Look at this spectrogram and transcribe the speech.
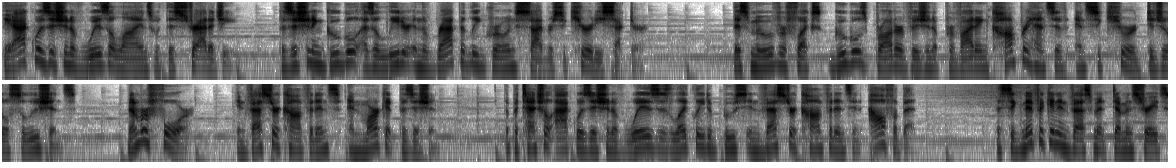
The acquisition of Wiz aligns with this strategy, positioning Google as a leader in the rapidly growing cybersecurity sector. This move reflects Google's broader vision of providing comprehensive and secure digital solutions. Number 4. Investor confidence and market position. The potential acquisition of Wiz is likely to boost investor confidence in Alphabet, the significant investment demonstrates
